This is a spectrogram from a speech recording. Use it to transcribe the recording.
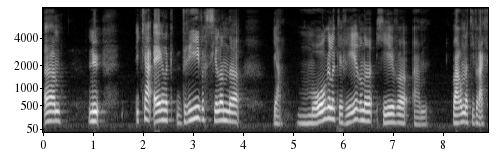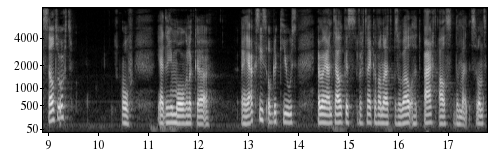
Um, nu, ik ga eigenlijk drie verschillende ja, mogelijke redenen geven um, waarom dat die vraag gesteld wordt. Of ja, drie mogelijke reacties op de cues. En we gaan telkens vertrekken vanuit zowel het paard als de mens. Want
